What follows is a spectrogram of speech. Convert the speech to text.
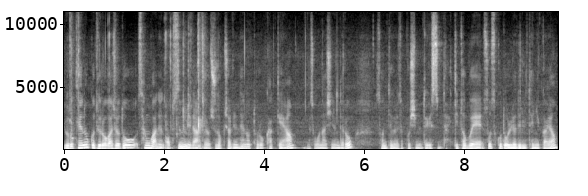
이렇게 해놓고 들어가셔도 상관은 없습니다. 제가 주석 처리는 해놓도록 할게요. 그래서 원하시는 대로 선택을 해서 보시면 되겠습니다. 기터브에 소스 코드 올려드릴 테니까요.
